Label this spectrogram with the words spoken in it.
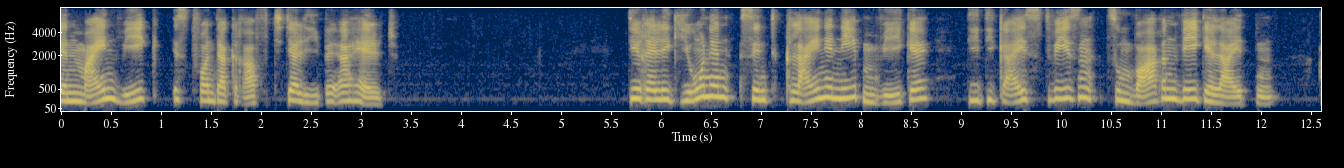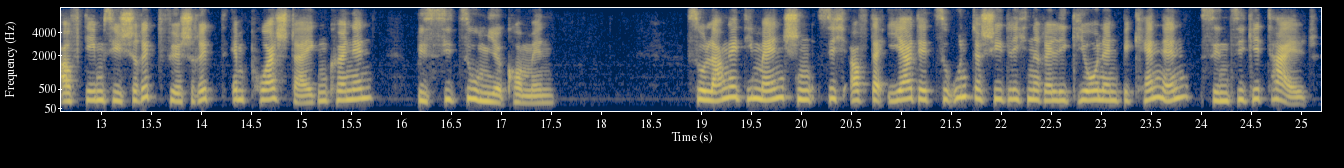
denn mein Weg ist von der Kraft der Liebe erhellt. Die Religionen sind kleine Nebenwege, die die Geistwesen zum wahren Wege leiten, auf dem sie Schritt für Schritt emporsteigen können, bis sie zu mir kommen. Solange die Menschen sich auf der Erde zu unterschiedlichen Religionen bekennen, sind sie geteilt.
